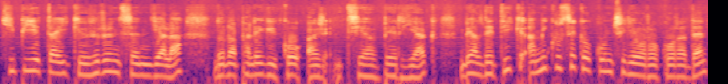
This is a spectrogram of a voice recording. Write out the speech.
kipietaik huruntzen diala, dona palegiko agentzia berriak, behaldetik amikuseko kuntsili horokora den,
